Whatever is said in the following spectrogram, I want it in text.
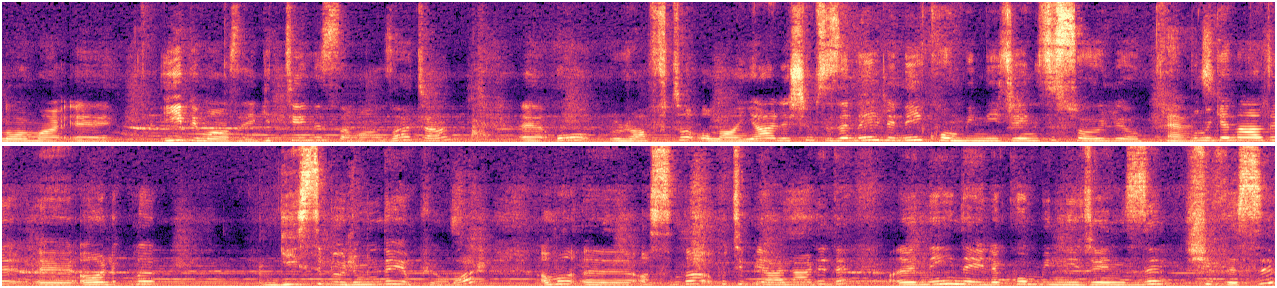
Normal e, iyi bir mağazaya gittiğiniz zaman zaten e, o rafta olan yerleşim size neyle neyi kombinleyeceğinizi söylüyor. Evet. Bunu genelde e, ağırlıklı giysi bölümünde yapıyorlar. Ama e, aslında bu tip yerlerde de e, neyi neyle kombinleyeceğinizin şifresi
